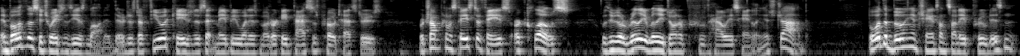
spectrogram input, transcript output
In both of those situations, he is lauded. There are just a few occasions, except maybe when his motorcade passes protesters, where Trump comes face to face or close with people who really, really don't approve of how he's handling his job. But what the booing and chants on Sunday proved isn't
